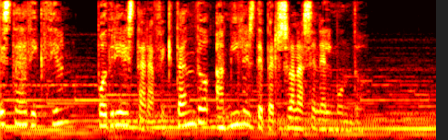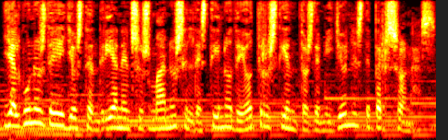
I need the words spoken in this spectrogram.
Esta adicción podría estar afectando a miles de personas en el mundo, y algunos de ellos tendrían en sus manos el destino de otros cientos de millones de personas.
